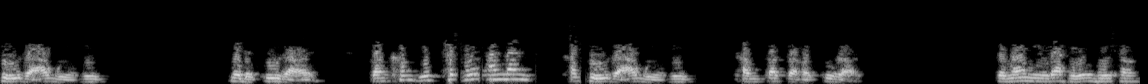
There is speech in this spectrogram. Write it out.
hiểu rõ quyền vi mới được cứu rỗi. Còn không biết thực hết ăn năn không hiểu rõ quyền vi không có cơ hội cứu rỗi. Tôi nói nhiều đã hiểu hiểu thôi.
